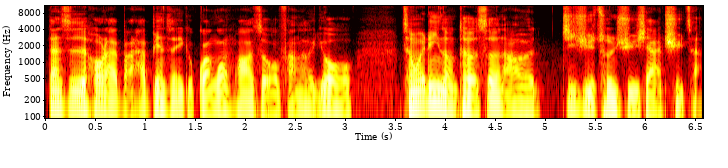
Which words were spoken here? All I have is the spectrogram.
但是后来把它变成一个观光化之后，反而又成为另一种特色，然后。继续存续下去，这样。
